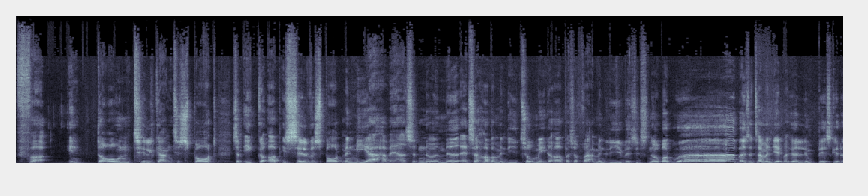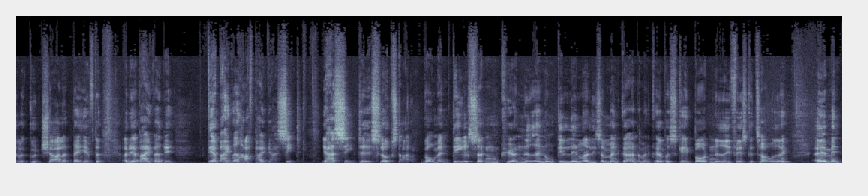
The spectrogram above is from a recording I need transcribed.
for en doven tilgang til sport, som ikke går op i selve sport, men mere har været sådan noget med, at så hopper man lige to meter op, og så rører man lige ved sit snowboard, Whoop! og så tager man hjem og hører Limp Bizkit eller Good Charlotte bagefter, og det har bare ikke været det. Det har bare ikke været halfpipe, jeg har set. Jeg har set uh, slopestyle, hvor man dels sådan kører ned ad nogle gelænder, ligesom man gør, når man kører på skateboard nede i fisketorvet, ikke? Uh, men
